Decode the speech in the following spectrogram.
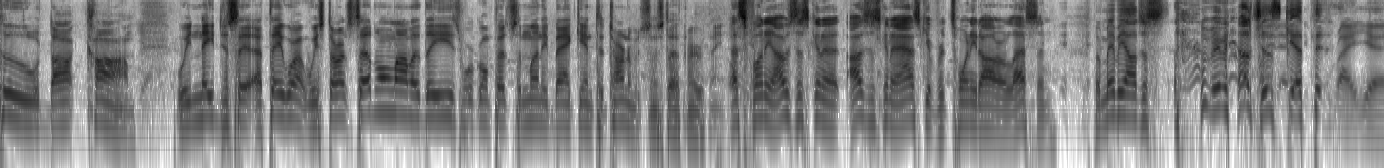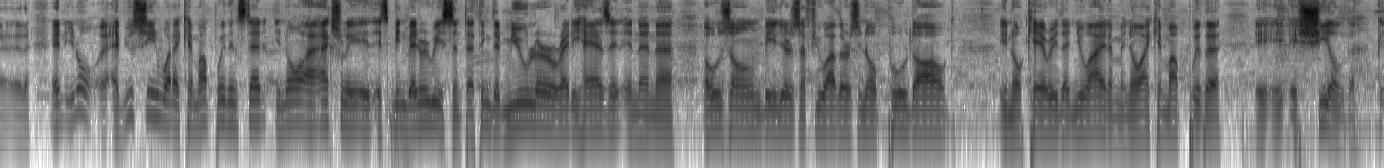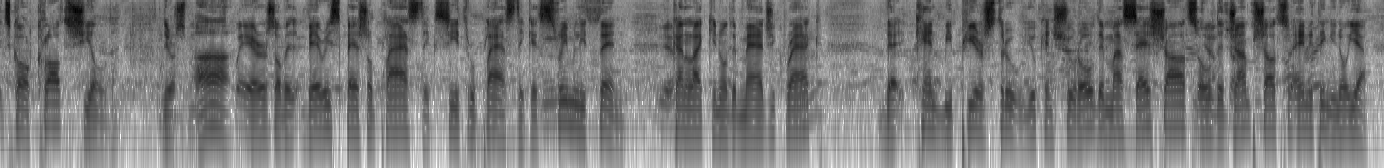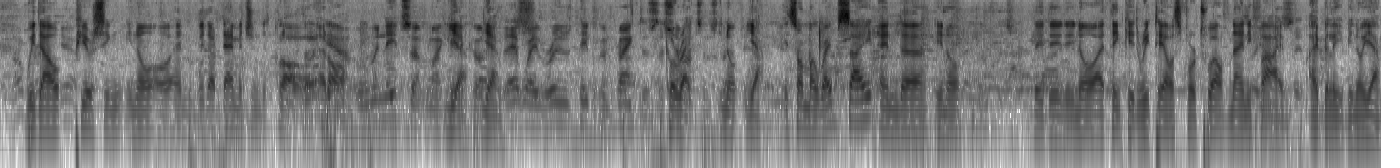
surestroke.tool.com. We need to say. I tell you what, we start selling a lot of these. We're going to put some money back into tournaments and stuff and everything. That's funny. I was just gonna I was just gonna ask you for a twenty dollar lesson, but maybe I'll just maybe I'll just get this. Right, yeah, and, and you know, have you seen what I came up with instead? You know, I actually, it- it's been very recent. I think that Mueller already has it, and then uh, Ozone, Billiards, a few others. You know, Pool Dog, you know, carry that new item. You know, I came up with a, a, a shield. It's called Cloth Shield. They're small Ah. squares of a very special plastic, see-through plastic, extremely thin, kind of like you know the Magic Rack. That can't be pierced through. You can shoot all the massé shots, all the jump shots, or anything, you know, yeah, without piercing, you know, or, and without damaging the cloth at yeah, all. well, we need something like Yeah, that. yeah. That way, rooms people can practice the Correct. shots and You know, stuff. yeah, it's on my website, and uh, you know, they, they, you know, I think it retails for twelve ninety five. I believe, you know, yeah.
